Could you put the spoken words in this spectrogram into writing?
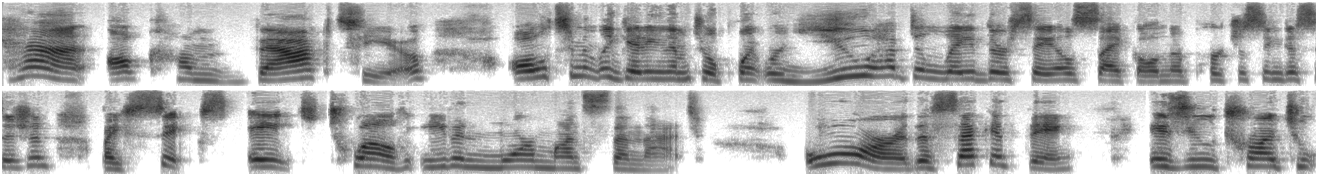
can't, I'll come back to you. Ultimately getting them to a point where you have delayed their sales cycle and their purchasing decision by six, eight, 12, even more months than that. Or the second thing is you try to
